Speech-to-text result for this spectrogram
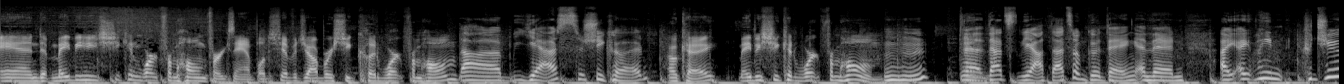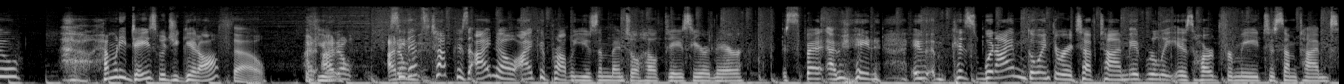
and maybe she can work from home, for example. Does she have a job where she could work from home? Uh, yes, she could. Okay. Maybe she could work from home. Uh, that's yeah, that's a good thing. And then I, I mean, could you? How many days would you get off though? I- If you- I don't- I See, don't- that's tough because I know I could probably use some mental health days here and there. I mean, because when I'm going through a tough time, it really is hard for me to sometimes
